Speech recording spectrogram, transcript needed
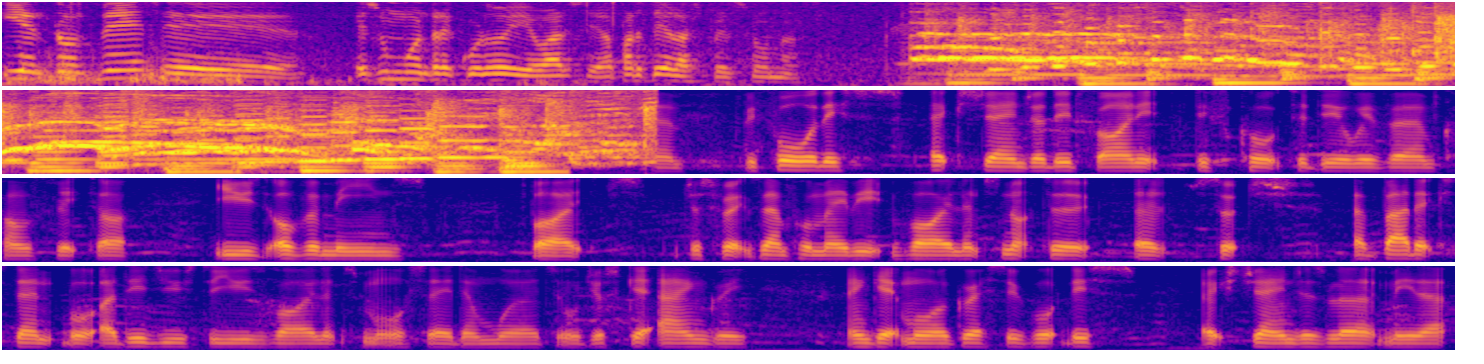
y entonces eh, es un buen recuerdo de llevarse, aparte de las personas. Um, before this exchange, I did find it difficult to deal with um, conflict. I used other means, by just for example, maybe violence, not to uh, such a bad extent, but I did used to use violence more, say, than words, or just get angry and get more aggressive. But this exchange has learnt me that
